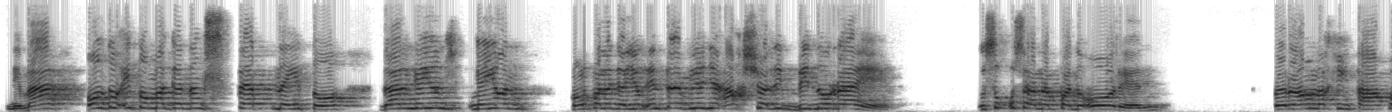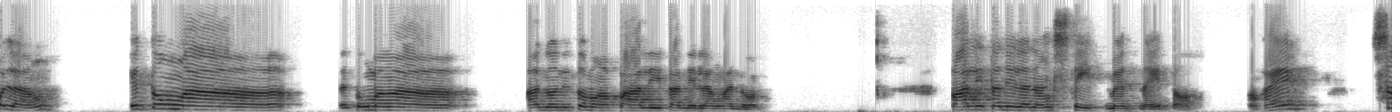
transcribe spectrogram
Di ba? Although ito magandang step na ito, dahil ngayon, ngayon, mga palaga, yung interview niya actually binura eh. Gusto ko sanang panoorin, pero ang nakita ko lang, itong, ah, itong mga, ano nito, mga palitan nilang ano, palitan nila ng statement na ito. Okay? So,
